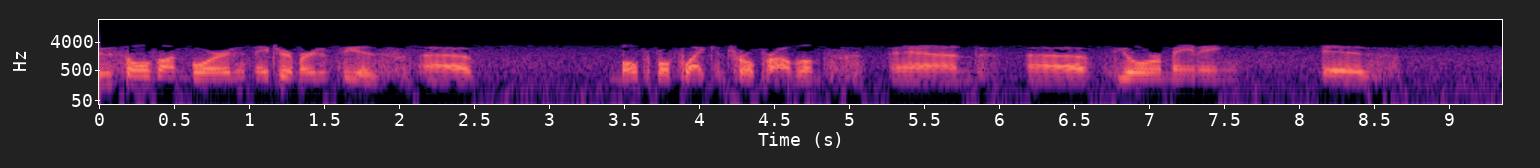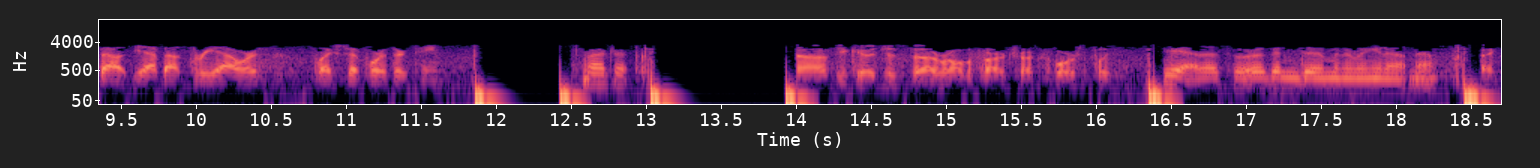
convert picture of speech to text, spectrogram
two souls on board. Nature emergency is uh, multiple flight control problems, and uh, fuel remaining is about yeah about three hours. FlexJet 413. Roger. Uh, if you could just uh, roll the fire truck for us, please. Yeah, that's what we're going to do. I'm going to ring it out now. Thanks.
